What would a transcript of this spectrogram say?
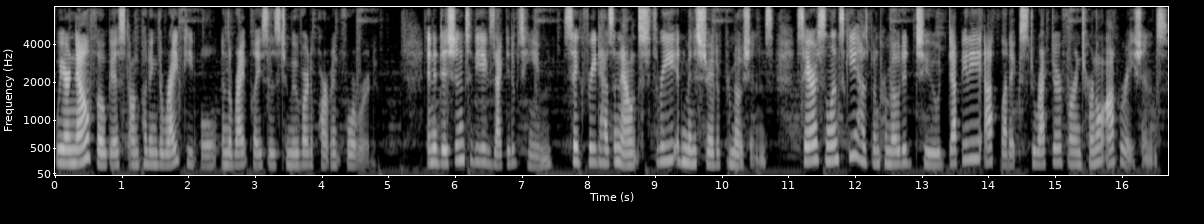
We are now focused on putting the right people in the right places to move our department forward. In addition to the executive team, Siegfried has announced three administrative promotions. Sarah Selinsky has been promoted to Deputy Athletics Director for Internal Operations,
